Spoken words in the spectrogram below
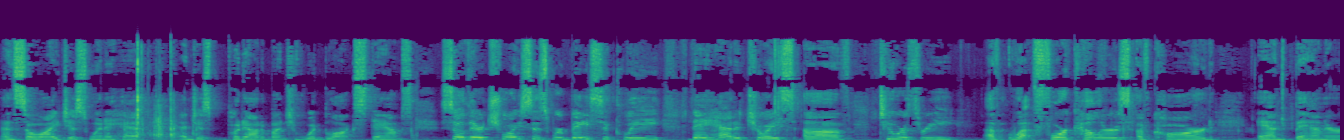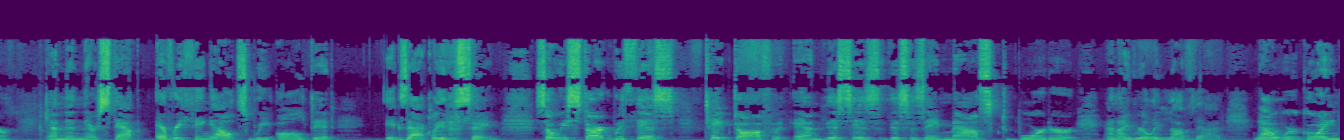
And so I just went ahead and just put out a bunch of woodblock stamps. So their choices were basically, they had a choice of two or three of what, four colors of card and banner and then their stamp. Everything else we all did exactly the same. So we start with this taped off and this is this is a masked border and I really love that. Now we're going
